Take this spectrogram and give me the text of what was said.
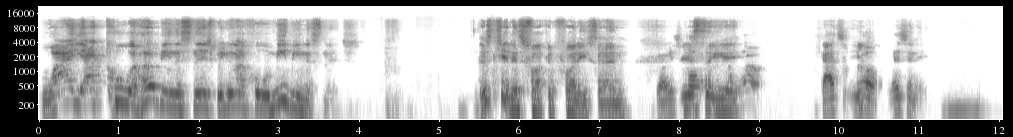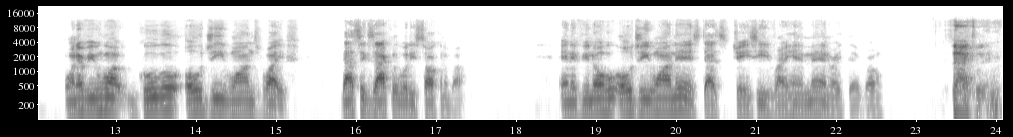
Why y'all cool with her being a snitch, but you're not cool with me being a snitch?" This kid is fucking funny, son. Yo, he's This nigga- That's yo. Listen, whenever you want, Google OG Juan's wife. That's exactly what he's talking about. And if you know who OG Juan is, that's Jay-Z's right hand man right there, bro. Exactly.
